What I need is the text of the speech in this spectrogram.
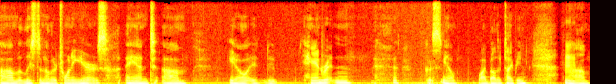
um, at least another twenty years, and um, you know, it, it, handwritten, because you know. Why bother typing? Um,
